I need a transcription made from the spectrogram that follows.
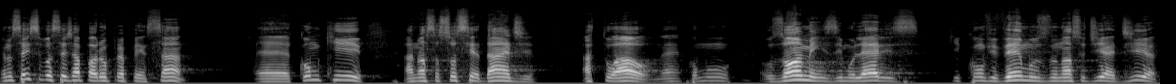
Eu não sei se você já parou para pensar é, como que a nossa sociedade atual, né, como os homens e mulheres que convivemos no nosso dia a dia,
